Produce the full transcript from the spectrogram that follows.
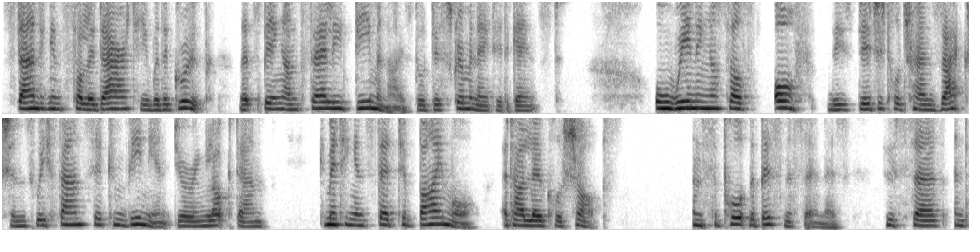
standing in solidarity with a group that's being unfairly demonized or discriminated against, or weaning ourselves off these digital transactions we found so convenient during lockdown, committing instead to buy more at our local shops and support the business owners who serve and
